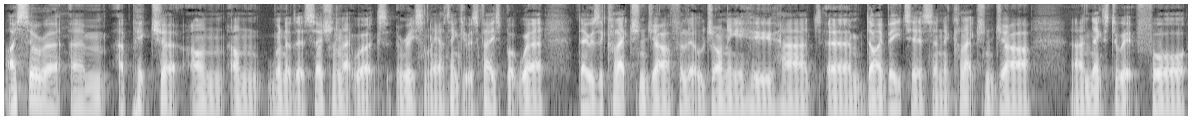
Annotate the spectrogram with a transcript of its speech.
I saw a, um, a picture on, on one of the social networks recently. I think it was Facebook, where there was a collection jar for little Johnny who had um, diabetes, and a collection jar uh, next to it for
